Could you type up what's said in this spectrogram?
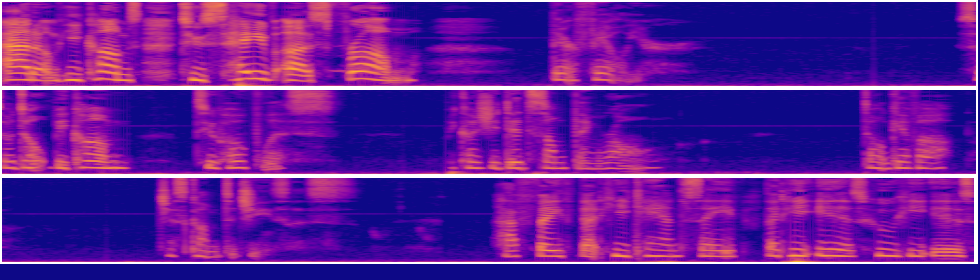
Adam. He comes to save us from their failure. So don't become too hopeless because you did something wrong. Don't give up. Just come to Jesus. have faith that He can save, that He is who He is.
